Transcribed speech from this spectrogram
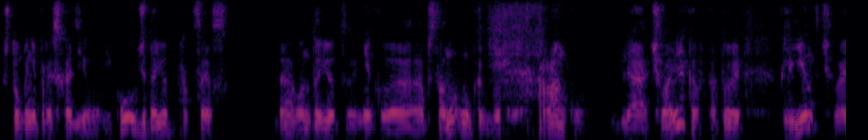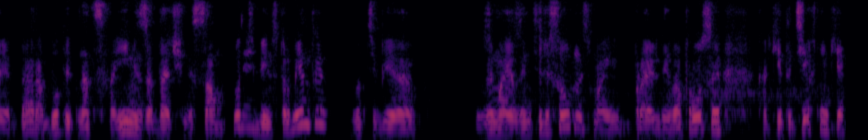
что бы ни происходило. И коуч дает процесс, да, он дает некую обстановку, ну, как бы рамку для человека, в которой клиент, человек, да, работает над своими задачами сам. Вот да. тебе инструменты, вот тебе моя заинтересованность, мои правильные вопросы, какие-то техники.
